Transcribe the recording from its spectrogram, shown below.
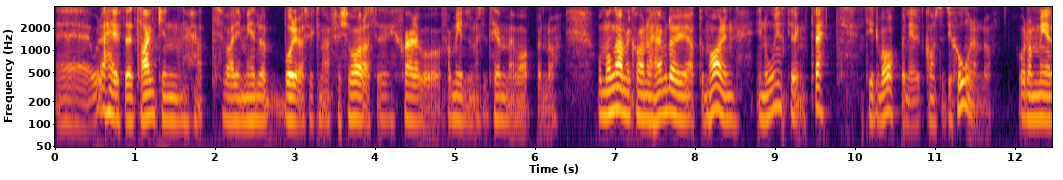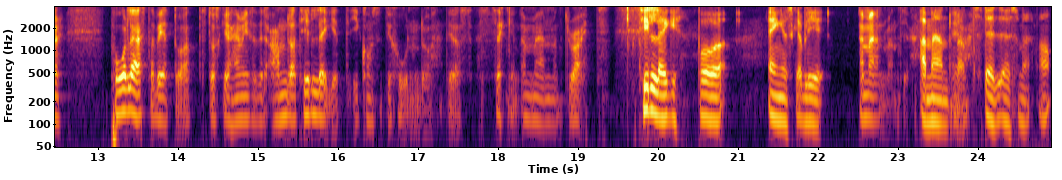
Eh, och det här är just den tanken att varje medborgare ska kunna försvara sig själv och familjen och sitt hem med vapen då. Och många amerikaner hävdar ju att de har en, en oinskränkt rätt till vapen enligt konstitutionen då. Och de mer pålästa vet då att då ska jag hänvisa till det andra tillägget i konstitutionen då. Deras second amendment right. Tillägg på engelska blir Amendment ja. amendment. Det är det som är, ja.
